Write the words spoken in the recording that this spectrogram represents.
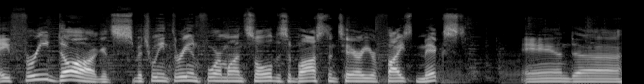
A free dog. It's between three and four months old. It's a Boston Terrier Feist mixed. And uh,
